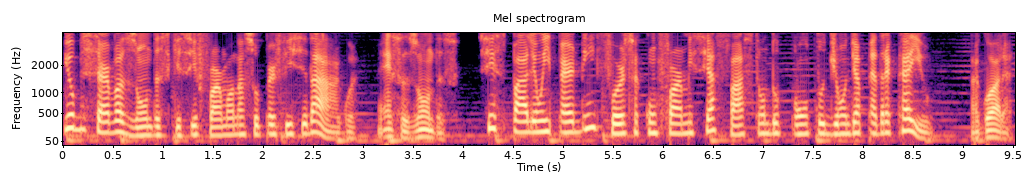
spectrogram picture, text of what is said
e observa as ondas que se formam na superfície da água. Essas ondas se espalham e perdem força conforme se afastam do ponto de onde a pedra caiu. Agora,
